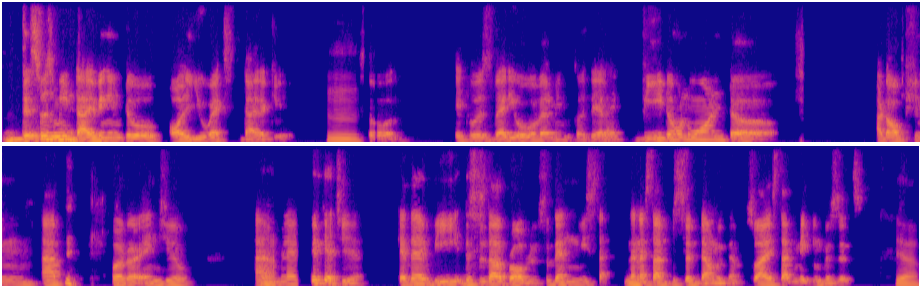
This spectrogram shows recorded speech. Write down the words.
this was me diving into all UX directly. Hmm. So it was very overwhelming because they're like, we don't want uh, adoption app for uh, NGO. And Yeah. I'm like, फिर क्या चाहिए? कहता है, we this is our problem. So then we start, then I started to sit down with them. So I started making visits. Yeah.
